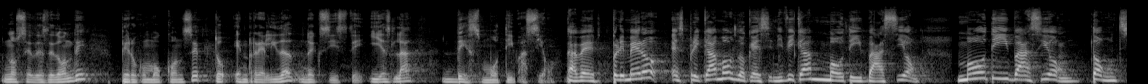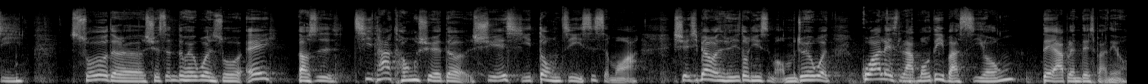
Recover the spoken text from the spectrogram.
no sé desde dónde, pero como concepto en realidad no existe y es la desmotivación. A ver, primero explicamos lo que significa motivación. Motivación, 动机。所有的学生都会问说：“哎， 老师，其他同学的学习动机是什么啊？学习标文的学习动机是什么？”我们就会问：“¿Cuál es la motivación de aprender español？”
